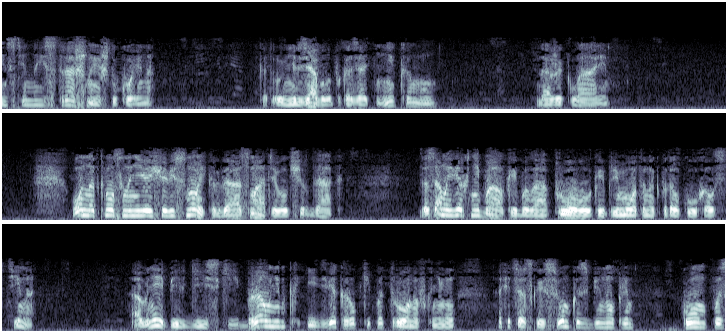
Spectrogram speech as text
таинственная и страшная штуковина, которую нельзя было показать никому, даже Кларе. Он наткнулся на нее еще весной, когда осматривал чердак. За самой верхней балкой была проволокой примотана к потолку холстина, а в ней бельгийский браунинг и две коробки патронов к нему, офицерская сумка с биноклем, компас,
